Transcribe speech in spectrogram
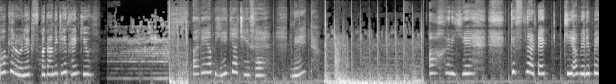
ओके रोलेक्स बताने के लिए थैंक यू अरे अब ये क्या चीज़ है? नेट? आखिर ये किसने अटैक किया मेरे पे?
